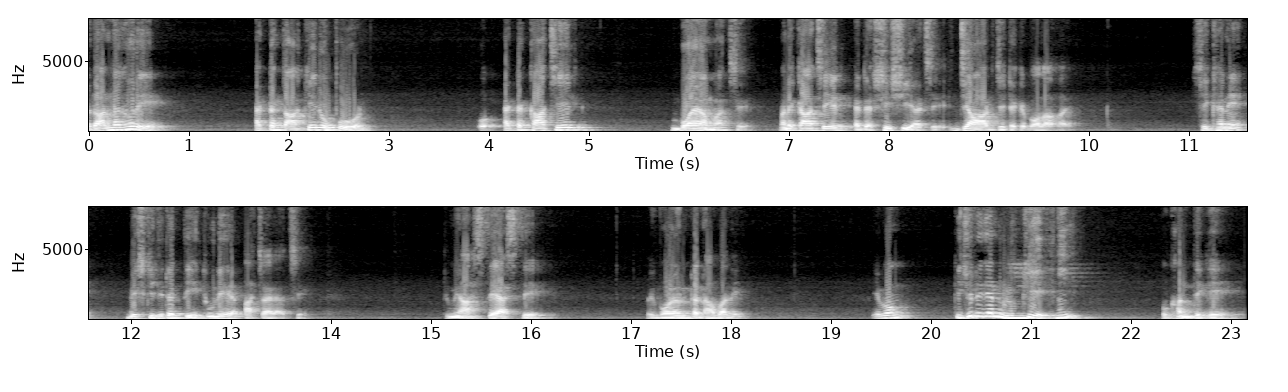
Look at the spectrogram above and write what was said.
রান্নাঘরে একটা তাকের ওপর একটা কাঁচের বয়াম আছে। মানে কাঁচের একটা শিশি আছে, জার যেটাকে বলা হয়। সেখানে বেশ কিছুটা তেঁতুলের আচার আছে। তুমি আস্তে আস্তে ওই বয়নটা নাবালে এবং কিছুটা যেন লুকিয়ে নি ওখান থেকে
